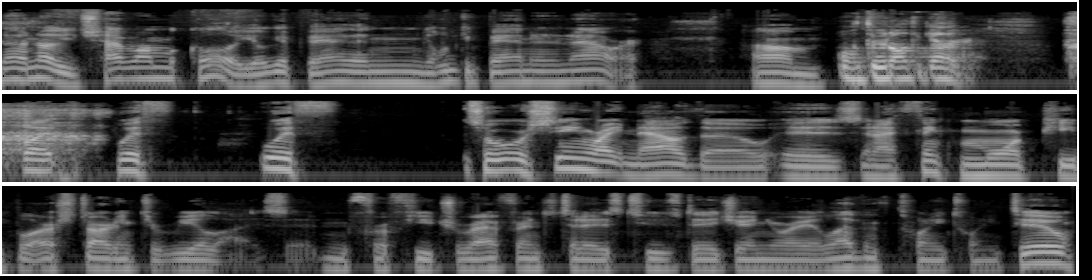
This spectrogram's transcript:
No, no, you just have on McCullough. You'll get banned and you'll get banned in an hour. Um, we'll do it all together. but with with so what we're seeing right now though is and I think more people are starting to realize it. And for future reference, today is Tuesday, January 11th, 2022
